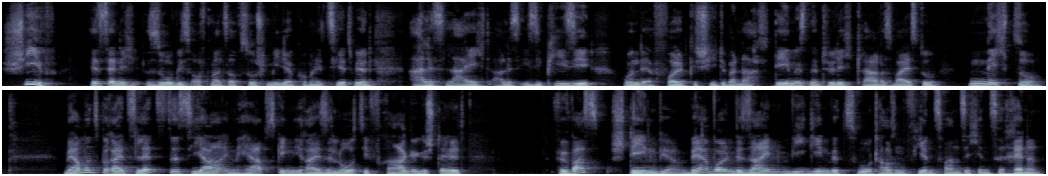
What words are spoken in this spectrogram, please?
schief? Ist ja nicht so, wie es oftmals auf Social Media kommuniziert wird. Alles leicht, alles easy peasy und Erfolg geschieht über Nacht. Dem ist natürlich, klar, das weißt du, nicht so. Wir haben uns bereits letztes Jahr im Herbst ging die Reise los, die Frage gestellt, für was stehen wir? Wer wollen wir sein? Wie gehen wir 2024 ins Rennen?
